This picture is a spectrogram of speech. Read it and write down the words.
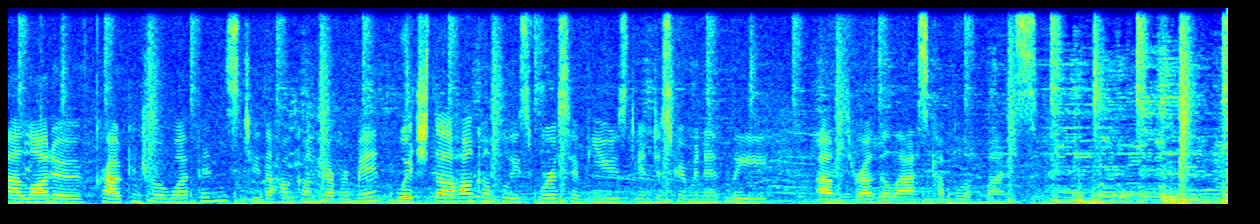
a lot of crowd control weapons to the Hong Kong government, which the Hong Kong police force have used indiscriminately um, throughout the last couple of months.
